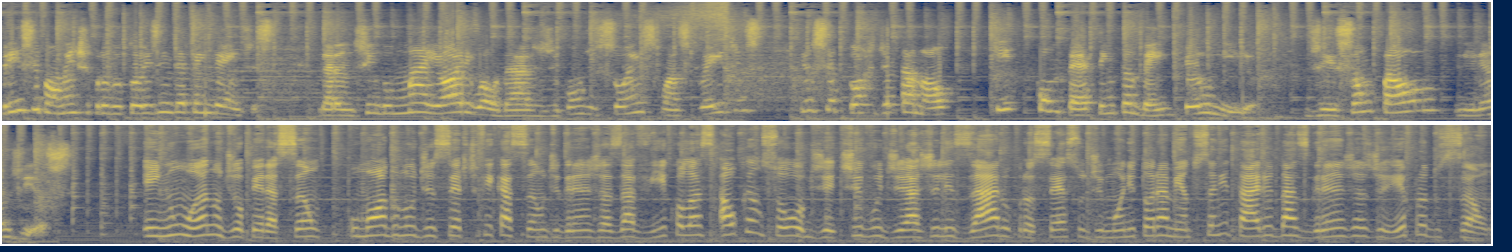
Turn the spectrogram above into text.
principalmente produtores independentes, garantindo maior igualdade de condições com as trades e o setor de etanol, que competem também pelo milho. De São Paulo, Lilian Dias. Em um ano de operação, o módulo de certificação de granjas avícolas alcançou o objetivo de agilizar o processo de monitoramento sanitário das granjas de reprodução.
